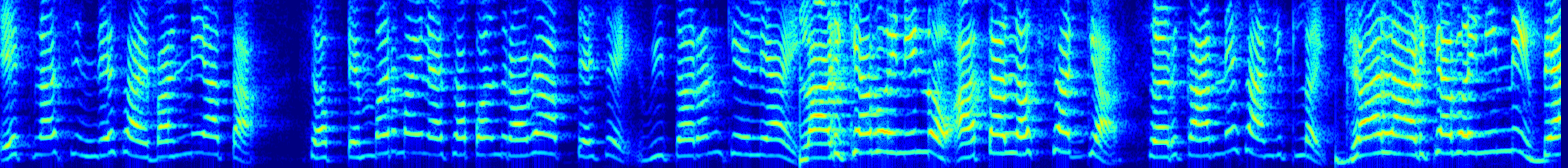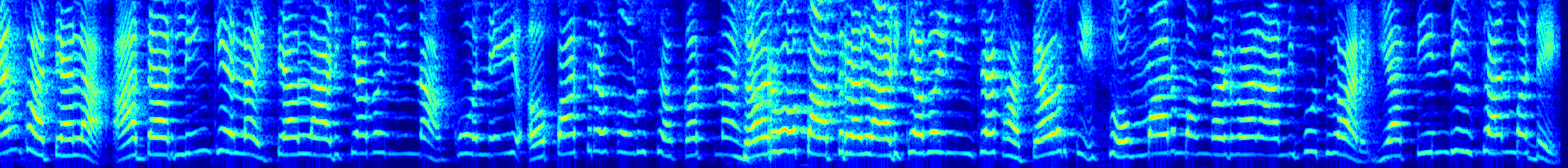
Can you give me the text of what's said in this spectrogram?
एकनाथ शिंदे साहेबांनी आता सप्टेंबर महिन्याच्या पंधराव्या हप्त्याचे वितरण केले आहे. लाडक्या बहिणींनो आता लक्षात घ्या सरकारने सांगितलंय ज्या लाडक्या बहिणींनी बँक खात्याला आधार लिंक केलंय त्या लाडक्या बहिणींना कोणीही अपात्र करू शकत नाही. सर्व पात्र लाडक्या बहिणींच्या खात्यावरती सोमवार मंगळवार आणि बुधवार या तीन दिवसांमध्ये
